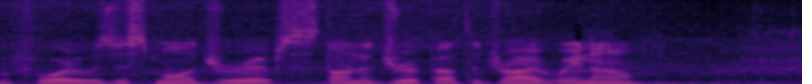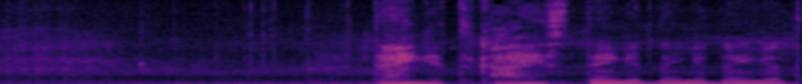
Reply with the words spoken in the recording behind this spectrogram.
Before it was just small drips. Starting to drip out the driveway now. Dang it guys. Dang it dang it dang it.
